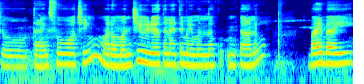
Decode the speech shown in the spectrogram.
So thanks for watching. మరో మంచి వీడియోతోనైతే మేము ఉంటాను. Bye bye.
